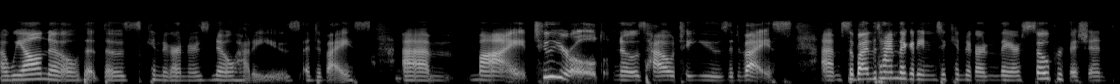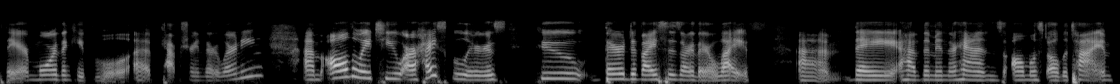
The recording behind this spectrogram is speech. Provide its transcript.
uh, we all know that those kindergartners know how to use a device. Um, my two-year-old knows how to use a device. Um, so by the time they're getting into kindergarten, they are so proficient. They are more than capable of capturing their learning, um, all the way to our high schoolers who their devices are their life. Um, they have them in their hands almost all the time.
